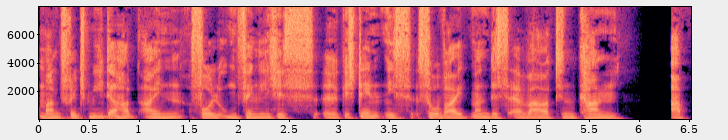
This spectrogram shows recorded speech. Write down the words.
Manfred Schmieder hat ein vollumfängliches äh, Geständnis, soweit man das erwarten kann, ab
